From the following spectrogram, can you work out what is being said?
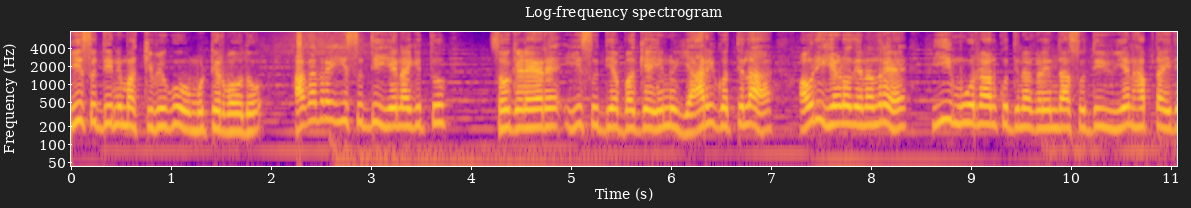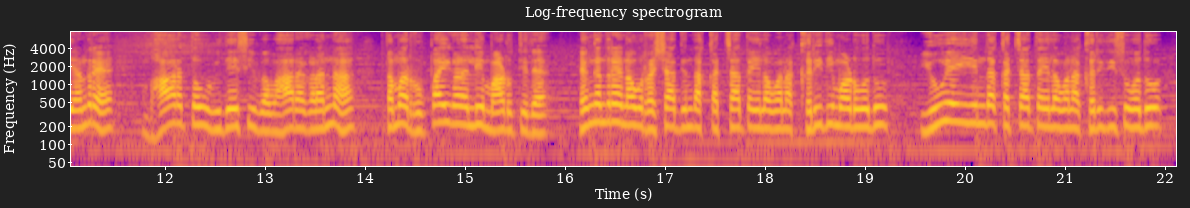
ಈ ಸುದ್ದಿ ನಿಮ್ಮ ಕಿವಿಗೂ ಮುಟ್ಟಿರಬಹುದು. ಹಾಗಾದ್ರೆ ಈ ಸುದ್ದಿ ಏನಾಗಿತ್ತು? ಸೊ ಗೆಳೆಯರೆ, ಈ ಸುದ್ದಿಯ ಬಗ್ಗೆ ಇನ್ನು ಯಾರಿಗೂ ಗೊತ್ತಿಲ್ಲ. ಅವ್ರಿಗೆ ಹೇಳೋದೇನಂದ್ರೆ, ಈ ಮೂರ್ನಾಲ್ಕು ದಿನಗಳಿಂದ ಸುದ್ದಿಯು ಏನು ಹಬ್ತಾ ಇದೆ ಅಂದರೆ, ಭಾರತವು ವಿದೇಶಿ ವ್ಯವಹಾರಗಳನ್ನು ತಮ್ಮ ರೂಪಾಯಿಗಳಲ್ಲಿ ಮಾಡುತ್ತಿದೆ. ಹೆಂಗಂದ್ರೆ, ನಾವು ರಷ್ಯಾದಿಂದ ಕಚ್ಚಾ ತೈಲವನ್ನು ಖರೀದಿ ಮಾಡುವುದು, ಯು ಎ ಕಚ್ಚಾ ತೈಲವನ್ನು ಖರೀದಿಸುವುದು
